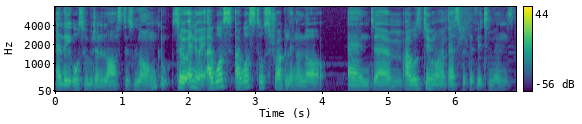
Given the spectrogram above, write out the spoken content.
and they also wouldn't last as long. So anyway, I was I was still struggling a lot and um, I was doing my best with the vitamins.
